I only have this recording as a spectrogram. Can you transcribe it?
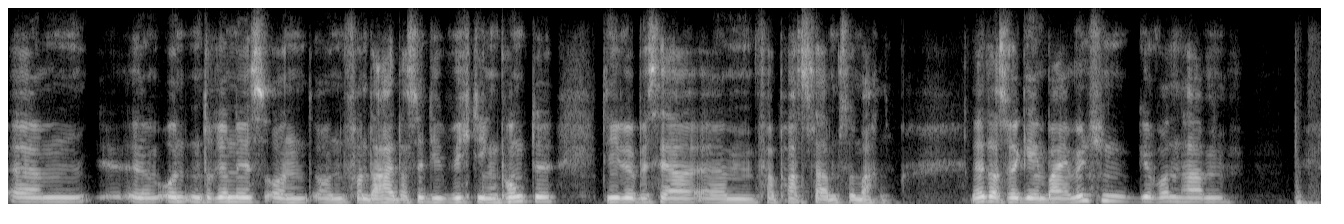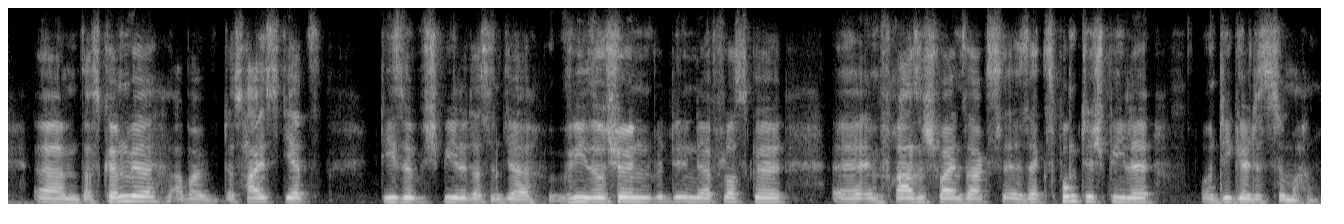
ähm, äh, unten drin ist und, und von daher, das sind die wichtigen Punkte, die wir bisher ähm, verpasst haben zu machen. Ne, dass wir gegen Bayern München gewonnen haben, ähm, das können wir, aber das heißt jetzt, diese Spiele, das sind ja, wie so schön in der Floskel äh, im Phrasenschwein sagst, äh, sechs Punkte Spiele und die gilt es zu machen.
